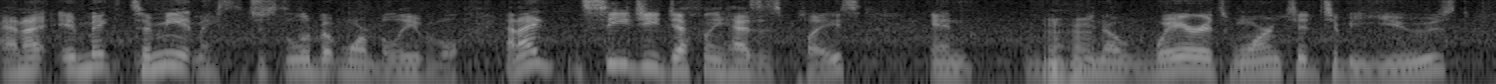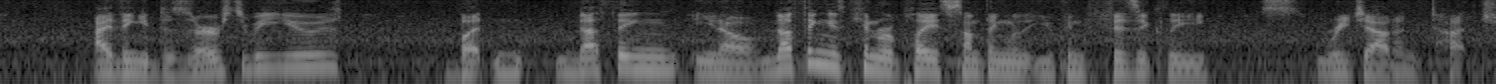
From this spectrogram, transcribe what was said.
and I, it makes to me it makes it just a little bit more believable. And I CG definitely has its place and you know where it's warranted to be used, I think it deserves to be used. But n- nothing, you know, nothing is, can replace something that you can physically s- reach out and touch.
